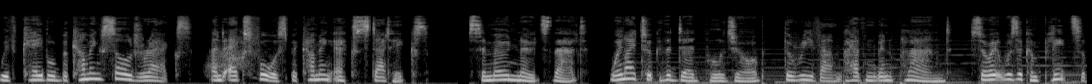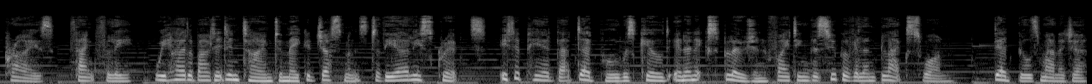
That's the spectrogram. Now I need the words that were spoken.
with Cable becoming Soldier X, and X-Force becoming X-Statix. Simone notes that, when I took the Deadpool job, the revamp hadn't been planned, so it was a complete surprise. Thankfully, we heard about it in time to make adjustments to the early scripts. It appeared that Deadpool was killed in an explosion fighting the supervillain Black Swan. Deadpool's manager,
